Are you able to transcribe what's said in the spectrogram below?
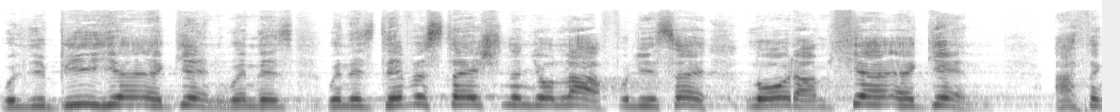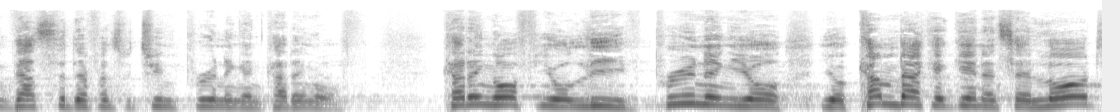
Will you be here again? When there's, when there's devastation in your life, will you say, Lord, I'm here again? I think that's the difference between pruning and cutting off. Cutting off, you'll leave. Pruning, you'll, you'll come back again and say, Lord,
